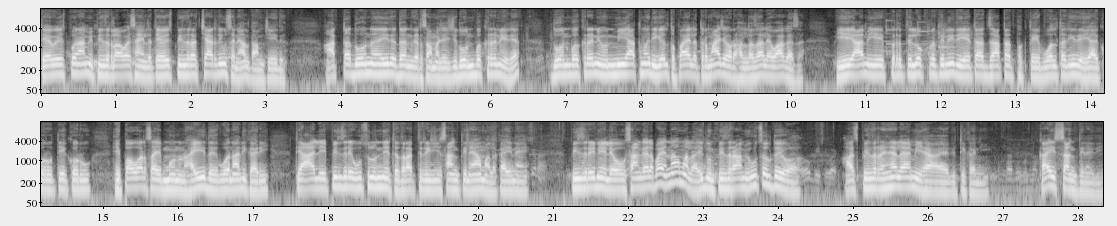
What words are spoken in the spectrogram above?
त्यावेळेस पण आम्ही पिंजरा लावायला सांगितलं. त्यावेळेस पिंजरा चार दिवसांनी आलता आमच्या इथं. आत्ता दोन इथं धनगर समाजाची दोन बकरं नेल्यात. दोन बकरं नेऊन मी आतमध्ये गेलतो. पाहिलं तर माझ्यावर हल्ला झाला वाघाचा. हे आम्ही प्रति लोकप्रतिनिधी येतात जातात फक्त हे बोलतात इथे या करू ते करू. हे पवार साहेब म्हणून आहे इथं वन अधिकारी. ते आले पिंजरे उचलून नेतात रात्रीची सांगते नाही आम्हाला काही नाही. पिंजरे नेले हो सांगायला पाहिजे ना आम्हाला इथून पिंजरा आम्ही उचलतोय हो. आज पिंजरा नेलाय आम्ही ह्या ठिकाणी. काहीच सांगते नाही ती.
